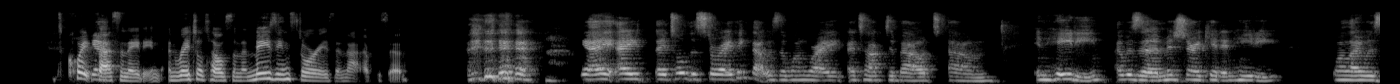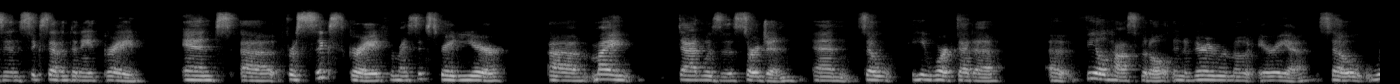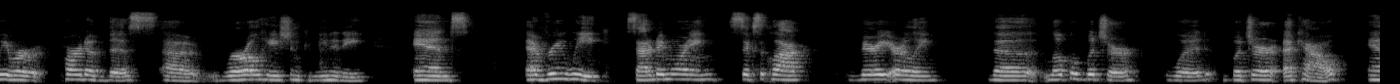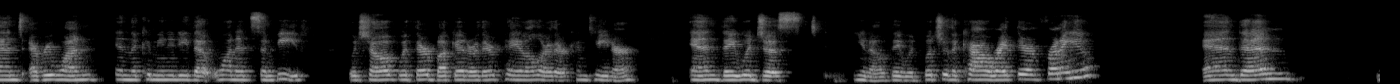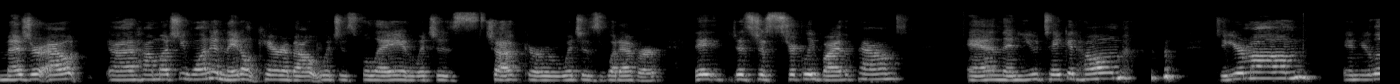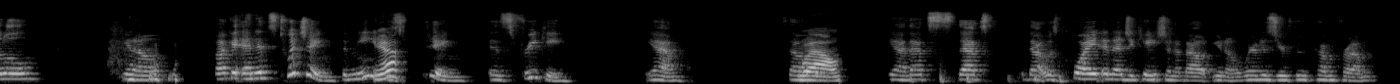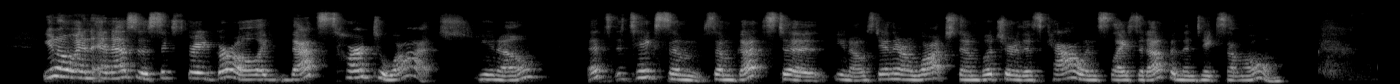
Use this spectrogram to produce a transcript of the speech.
It's quite yeah. fascinating. And Rachel tells some amazing stories in that episode. yeah, I, I, I, told the story. I think that was the one where I, I talked about um, in Haiti. I was a missionary kid in Haiti while I was in sixth, seventh, and eighth grade. And uh, for sixth grade, for my sixth grade year, uh, my dad was a surgeon. And so he worked at a, a, field hospital in a very remote area. So we were part of this uh, rural Haitian community. And every week, Saturday morning, six o'clock, very early, the local butcher would butcher a cow and everyone in the community that wanted some beef would show up with their bucket or their pail or their container and they would just you know they would butcher the cow right there in front of you and then measure out uh, how much you want and they don't care about which is fillet and which is chuck or which is whatever. They it's just strictly by the pound and then you take it home to your mom in your little you know bucket. And it's twitching. The meat yeah. is twitching. Is freaky. Yeah. So wow. yeah that's that's that was quite an education about you know where does your food come from you know and and as a sixth grade girl like that's hard to watch you know? It's, it takes some some guts to you know stand there and watch them butcher this cow and slice it up and then take some home.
